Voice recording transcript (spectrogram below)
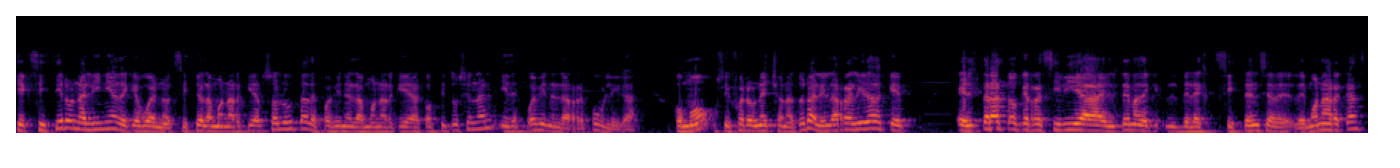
existiera una línea de que, bueno, existió la monarquía absoluta, después viene la monarquía constitucional y después viene la república, como si fuera un hecho natural. Y la realidad es que el trato que recibía el tema de, la existencia de, monarcas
